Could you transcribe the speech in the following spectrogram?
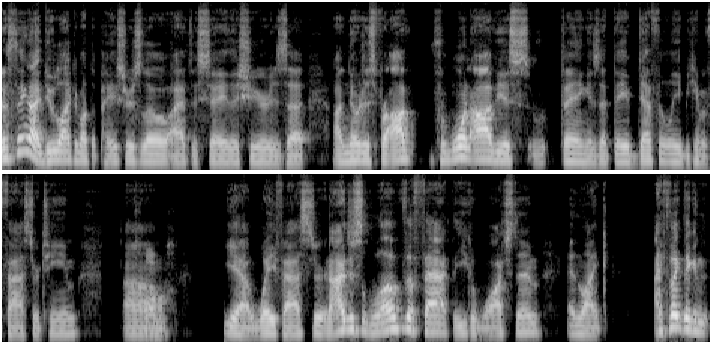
The thing I do like about the Pacers, though, I have to say this year is that I've noticed for ob- for one obvious thing is that they've definitely become a faster team. Um, Oh. yeah, way faster, and I just love the fact that you can watch them and like I feel like they can.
